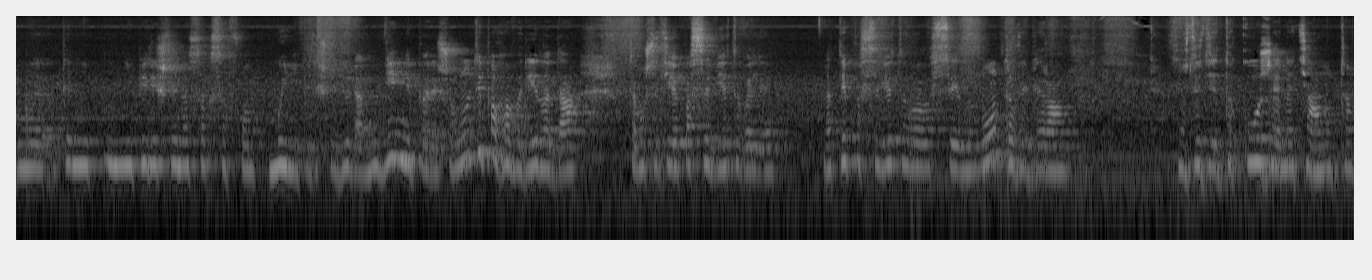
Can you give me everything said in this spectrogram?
ми ти не, не перешли на саксофон. Мы не перешли, Юля, ну він не перешел. Ну ты поговорила, да, потому что тебе посоветовали. А ты посоветовала сыну, ну он-то выбирал. Смотрите, это кожа натянута.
